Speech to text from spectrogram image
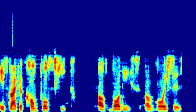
it's like a compost heap of bodies, of voices,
